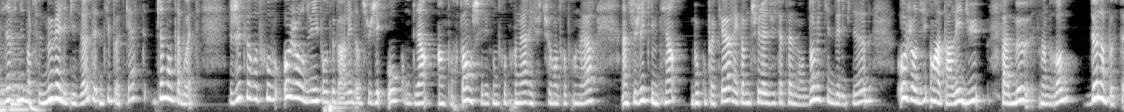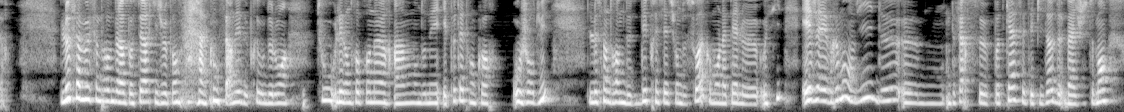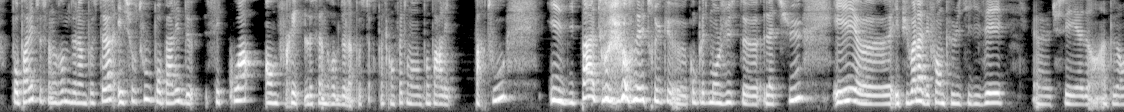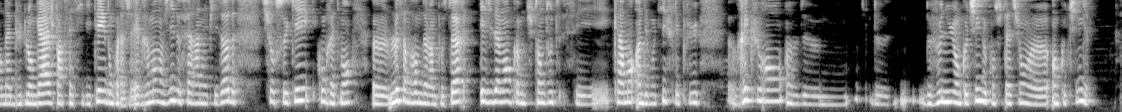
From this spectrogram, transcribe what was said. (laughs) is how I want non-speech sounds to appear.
Bienvenue dans ce nouvel épisode du podcast Bien dans ta boîte. Je te retrouve aujourd'hui pour te parler d'un sujet ô combien important chez les entrepreneurs et futurs entrepreneurs, un sujet qui me tient beaucoup à cœur et comme tu l'as vu certainement dans le titre de l'épisode, aujourd'hui on va parler du fameux syndrome de l'imposteur. Le fameux syndrome de l'imposteur qui je pense (laughs) a concerné de près ou de loin tous les entrepreneurs à un moment donné et peut-être encore aujourd'hui le syndrome de dépréciation de soi, comme on l'appelle euh, aussi. Et j'avais vraiment envie de, euh, de faire ce podcast, cet épisode, bah, justement pour parler de ce syndrome de l'imposteur et surtout pour parler de c'est quoi en vrai le syndrome de l'imposteur. Parce qu'en fait on en entend parler partout. Il se dit pas (laughs) toujours des trucs euh, complètement justes là-dessus. Et, et puis voilà, des fois on peut l'utiliser euh, tu sais, un peu en abus de langage, par facilité. Donc voilà, j'avais vraiment envie de faire un épisode sur ce qu'est concrètement euh, le syndrome de l'imposteur. Évidemment, comme tu t'en doutes, c'est clairement un des motifs les plus euh, récurrents de, de, de venue en coaching, de consultation en coaching.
